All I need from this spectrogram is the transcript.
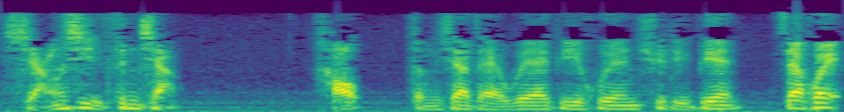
详细分享。好，等一下在 VIP 会员区里边再会。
